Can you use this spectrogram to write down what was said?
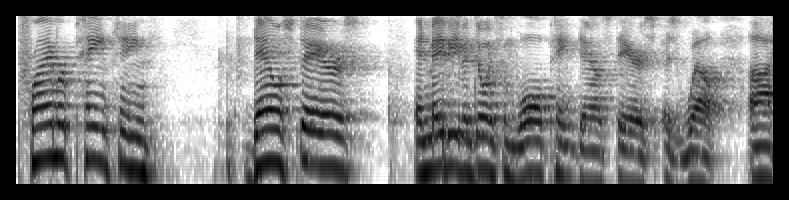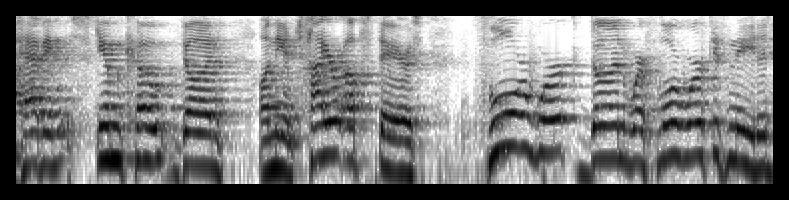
primer painting downstairs and maybe even doing some wall paint downstairs as well. Uh, having skim coat done on the entire upstairs, floor work done where floor work is needed.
